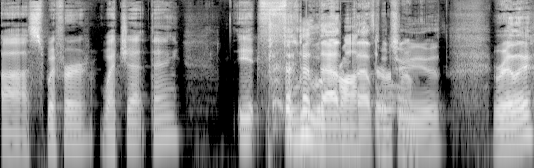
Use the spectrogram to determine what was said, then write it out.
uh, Swiffer wet jet thing, it flew That- across that's the what room. you use. Really?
